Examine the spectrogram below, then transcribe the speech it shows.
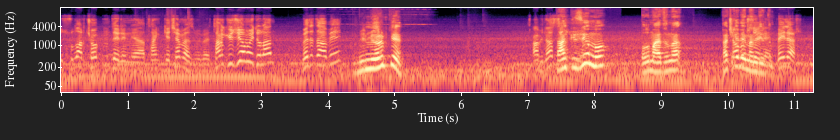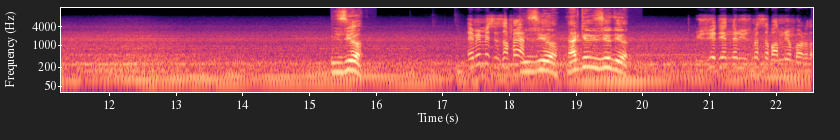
Bu sular çok mu derin ya? Tank geçemez mi böyle? Tank yüzüyor muydu lan? Vedat abi. Bilmiyorum ki. Abi nasıl Tank yüzüyor mu? Oğlum hayatımda kaç kere hemen söyleyin, girdim. Beyler. Yüzüyor. Emin misin Zafer? Yüzüyor. Herkes yüzüyor diyor. Yüzüyor diyenleri yüzmezse banlıyorum bu arada.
